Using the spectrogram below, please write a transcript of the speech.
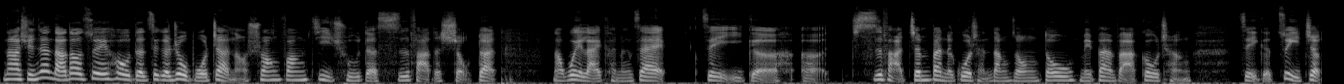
那选战打到最后的这个肉搏战呢，双方祭出的司法的手段，那未来可能在这一个呃司法侦办的过程当中都没办法构成这个罪证，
